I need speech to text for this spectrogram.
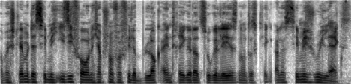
aber ich stelle mir das ziemlich easy vor und ich habe schon vor viele Blog-Einträge dazu gelesen und das klingt alles ziemlich relaxed.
